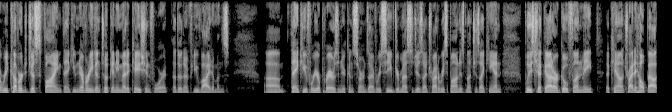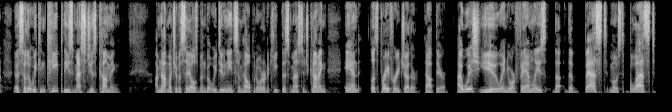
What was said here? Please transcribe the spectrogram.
recovered just fine, thank you. Never even took any medication for it, other than a few vitamins. Um, thank you for your prayers and your concerns. I've received your messages. I try to respond as much as I can. Please check out our GoFundMe account. Try to help out uh, so that we can keep these messages coming. I'm not much of a salesman, but we do need some help in order to keep this message coming. And let's pray for each other out there. I wish you and your families the, the best, most blessed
